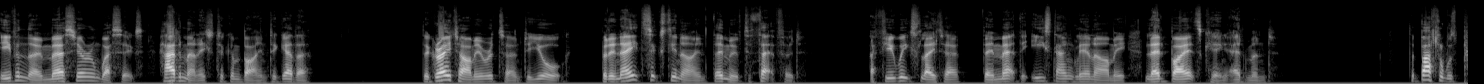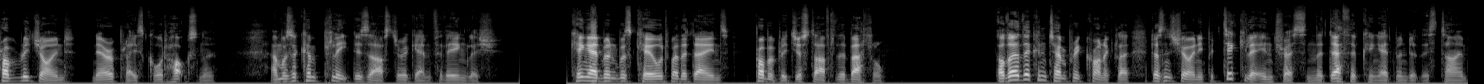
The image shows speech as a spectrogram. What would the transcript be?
even though Mercia and Wessex had managed to combine together. The great army returned to York, but in 869 they moved to Thetford. A few weeks later, they met the East Anglian army led by its king Edmund. The battle was probably joined near a place called Hoxne, and was a complete disaster again for the English. King Edmund was killed by the Danes probably just after the battle. Although the contemporary chronicler doesn't show any particular interest in the death of King Edmund at this time,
